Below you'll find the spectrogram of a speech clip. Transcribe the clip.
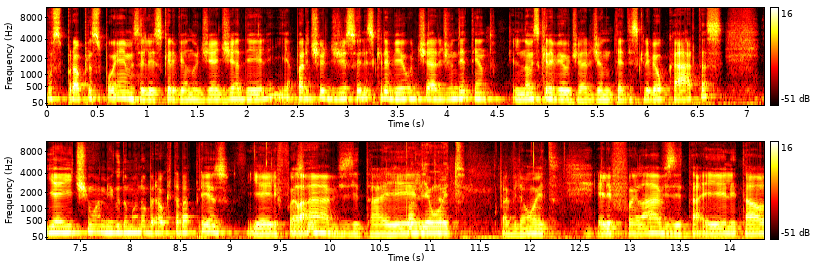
os próprios poemas. Ele escrevia no dia a dia dele. E a partir disso ele escreveu o Diário de um Detento. Ele não escreveu o Diário de um Detento, escreveu cartas. E aí tinha um amigo do Mano Brown que estava preso. E aí ele foi lá visitar ele. Pavilhão tá- 8. Pavilhão 8. Ele foi lá visitar ele e tal.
